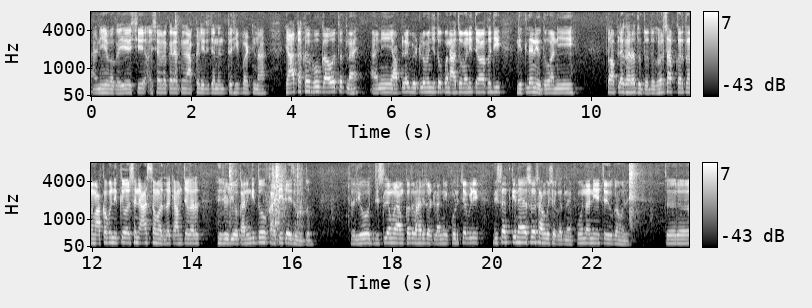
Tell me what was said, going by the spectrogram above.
आणि हे बघा हे अशी अशा प्रकारे आतमध्ये आकडे त्याच्यानंतर ही बटना हे आता काही भाऊ गावातच नाही. आणि आपल्याला भेटलो म्हणजे तो पण आजोबांनी तेव्हा कधी घेतल्या नव्हतो. आणि तो आपल्या घरात होतो. तो घर साफ करताना माका पण इतक्या वर्षांनी आज समजला की आमच्या घरात रेडिओ कारण की तो काठीच्या यायचं होतो. तर ह्यो दिसल्यामुळे आमका तर भारीच वाटला आणि पुढच्या पिढी दिसत की नाही असं सांगू शकत नाही फोन आणि याच्या युगामध्ये. तर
